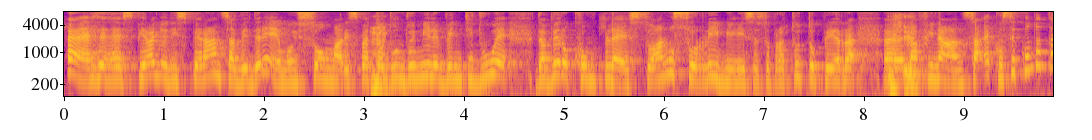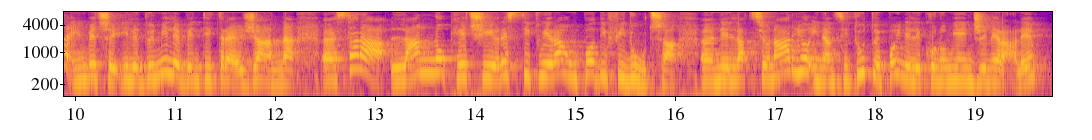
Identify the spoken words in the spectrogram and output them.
Eh, eh, spiraglio di speranza vedremo insomma rispetto mm. ad un 2022 davvero complesso, annus orribilis soprattutto per eh, sì. la finanza. Ecco, secondo te invece il 2023, Gian, eh, sarà l'anno che ci restituirà un po' di fiducia eh, nell'azionario innanzitutto e poi nell'economia in generale?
